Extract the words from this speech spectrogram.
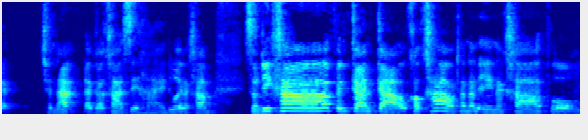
ชนะแล้วก็ค่าเสียหายด้วยนะครับ สวัสดีครับ เป็นการกล่าวคร่าวๆเท่านั้นเองนะครับผม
